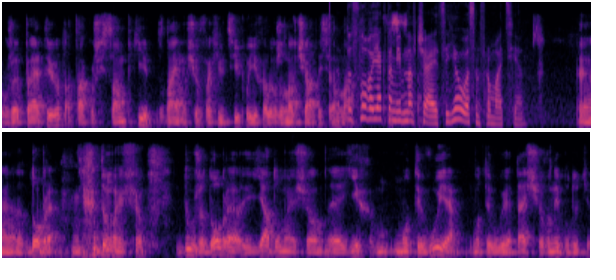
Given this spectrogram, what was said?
вже Петріот, а також і сам ПТІ. Знаємо, що фахівці поїхали вже навчатися на До слова, як там їм навчається? Є у вас інформація? Е, Добре, я думаю, що дуже добре. Я думаю, що е, їх мотивує, мотивує те, що вони будуть е,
